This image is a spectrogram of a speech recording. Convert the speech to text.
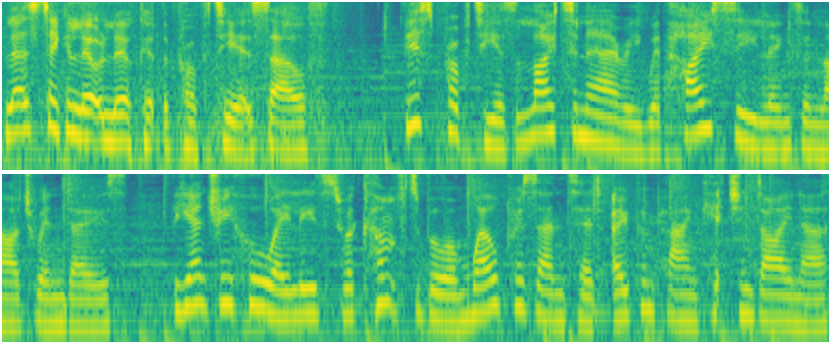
let's take a little look at the property itself. This property is light and airy with high ceilings and large windows. The entry hallway leads to a comfortable and well presented open plan kitchen diner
